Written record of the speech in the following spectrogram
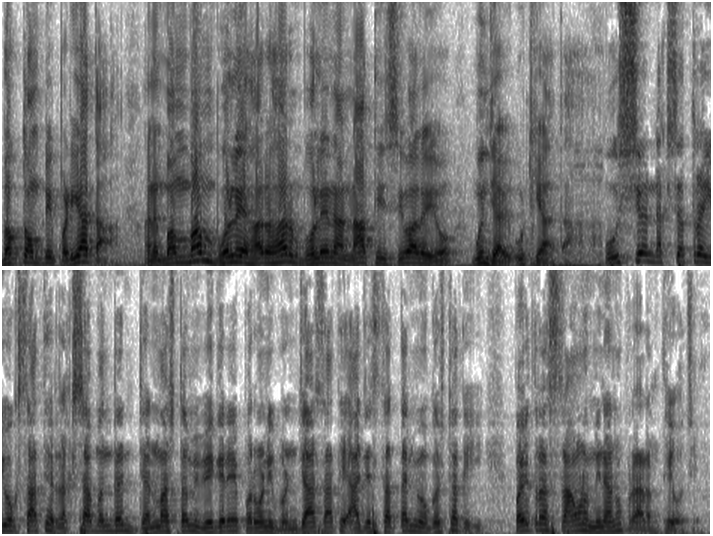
ભક્તો ઉમટી પડ્યા હતા અને બમ બમ ભોલે, હર હર ભોલેના નાથથી શિવાલયો ગુંજાવી ઉઠ્યા હતા. પુષ્ય નક્ષત્ર યોગ સાથે રક્ષાબંધન, જન્માષ્ટમી વગેરે પર્વની વણઝાર સાથે આજે સત્તરમી ઓગસ્ટથી પવિત્ર શ્રાવણ મહિનાનો પ્રારંભ થયો છે.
